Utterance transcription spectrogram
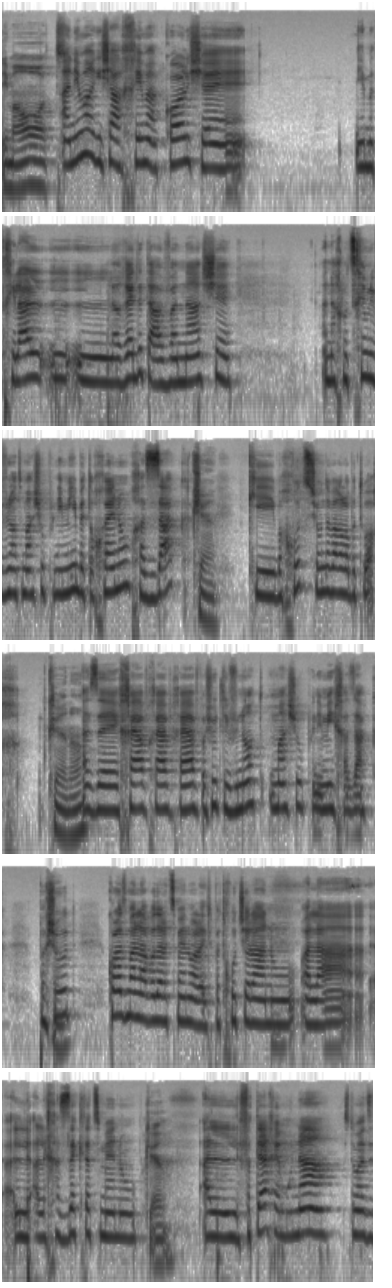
אימהות? אני מרגישה הכי מהכל שהיא מתחילה לרדת ההבנה שאנחנו צריכים לבנות משהו פנימי בתוכנו, חזק, כן, כי בחוץ שום דבר לא בטוח. כן, אה? אז אה, חייב, חייב, חייב פשוט לבנות משהו פנימי חזק. פשוט כל הזמן לעבוד על עצמנו, על ההתפתחות שלנו, על, ה... על... על לחזק את עצמנו, כן, על לפתח אמונה, זאת אומרת, זה-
